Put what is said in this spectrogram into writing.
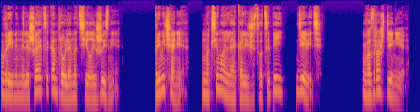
временно лишается контроля над силой жизни. Примечание. Максимальное количество цепей – 9. Возрождение.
